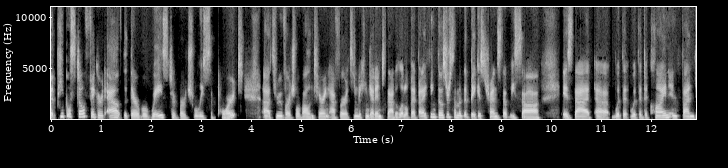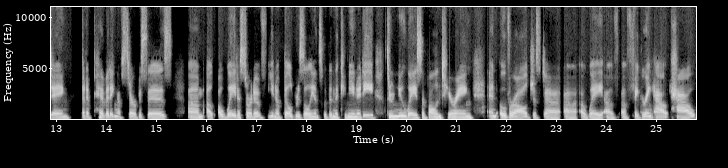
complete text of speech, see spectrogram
but people still figured out that there were ways to virtually support uh, through virtual volunteering efforts. And we can get into that a little bit. But I think those are some of the biggest trends that we saw is that uh, with, the, with a decline in funding, but a pivoting of services, um, a, a, way to sort of you know build resilience within the community through new ways of volunteering and overall just a, a, a way of, of figuring out how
